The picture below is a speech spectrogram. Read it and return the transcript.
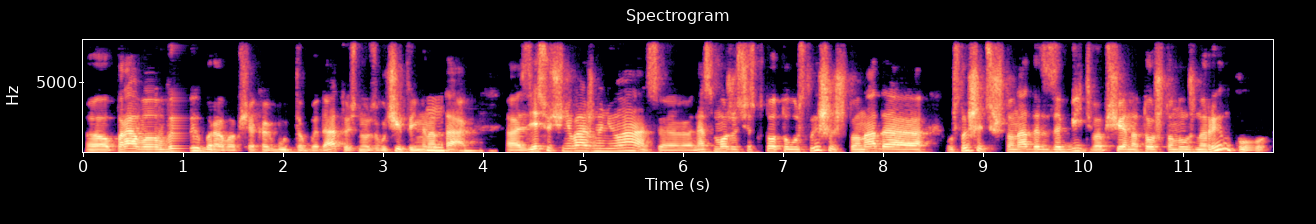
право выбора вообще как будто бы, да, то есть, ну, звучит именно mm-hmm. так. А здесь очень важный нюанс. Э, нас может сейчас кто-то услышать, что надо услышать, что надо забить вообще на то, что нужно рынку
